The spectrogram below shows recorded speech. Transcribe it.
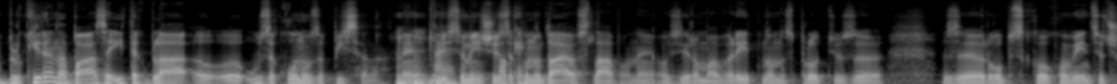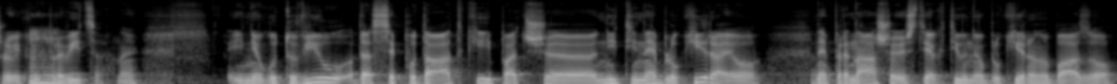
blokirana baza je itak bila uh, v zakonu zapisana. Uh -huh, Mi smo imeli še okay. zakonodajo slabo, ne, oziroma verjetno v nasprotju z, z Evropsko konvencijo o človekovih uh -huh. pravicah. In je ugotovil, da se podatki pač uh, niti ne blokirajo ne prenašajo iz te aktivne v blokirano bazo.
